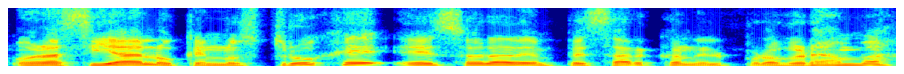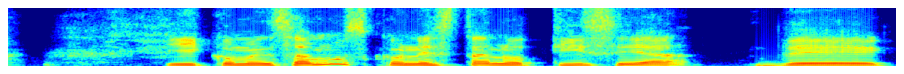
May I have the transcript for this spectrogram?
ahora sí a lo que nos truje es hora de empezar con el programa y comenzamos con esta noticia de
